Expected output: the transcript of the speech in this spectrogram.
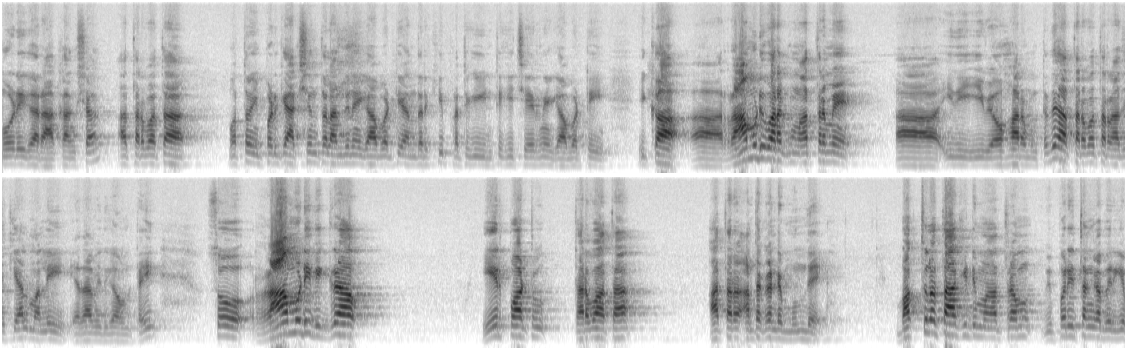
మోడీ గారి ఆకాంక్ష. ఆ తర్వాత మొత్తం ఇప్పటికే అక్షింతలు అందినాయి కాబట్టి అందరికీ ప్రతి ఇంటికి చేరినాయి కాబట్టి ఇక రాముడి వరకు మాత్రమే ఇది ఈ వ్యవహారం ఉంటుంది. ఆ తర్వాత రాజకీయాలు మళ్ళీ యథావిధిగా ఉంటాయి. సో రాముడి విగ్రహ ఏర్పాటు తర్వాత ఆ తర అంతకంటే ముందే భక్తుల తాకిటి మాత్రం విపరీతంగా పెరిగే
